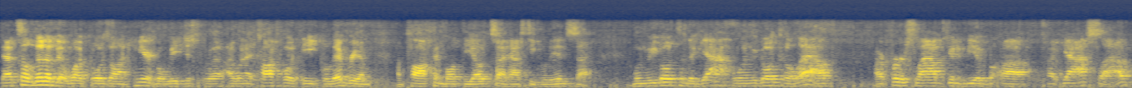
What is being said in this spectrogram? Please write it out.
that's a little bit what goes on here, but we just, when I talk about the equilibrium, I'm talking about the outside has to equal the inside. When we go to the gap, when we go to the lab, our first lab is going to be a, uh, a gas lab,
